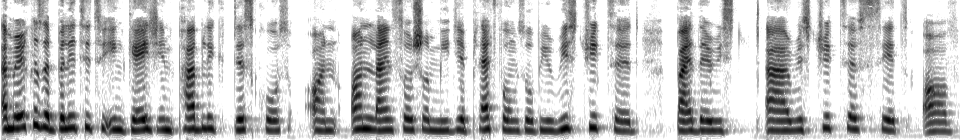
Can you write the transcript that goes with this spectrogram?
America's ability to engage in public discourse on online social media platforms will be restricted by the rest- uh, restrictive set of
